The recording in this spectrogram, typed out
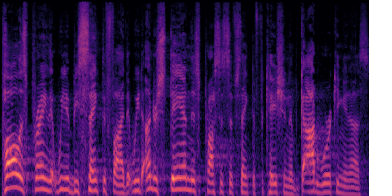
Paul is praying that we would be sanctified, that we'd understand this process of sanctification, of God working in us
